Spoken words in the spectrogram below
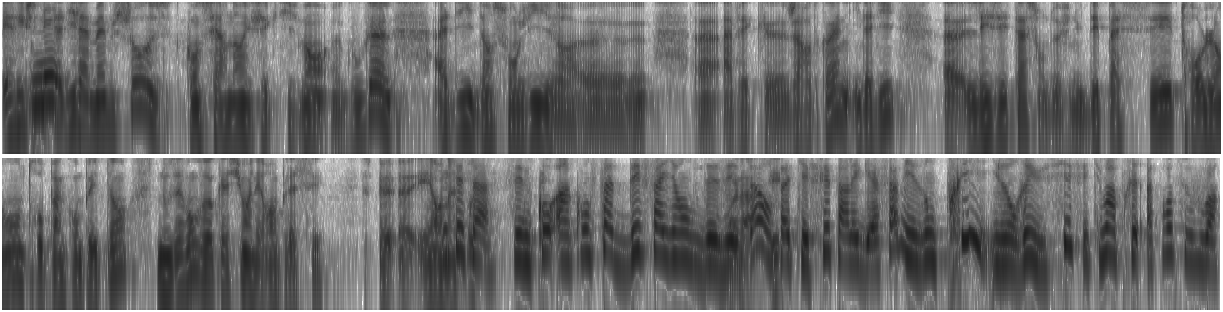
Eric Schmidt Mais- a dit la même chose concernant effectivement Google. A dit dans son livre avec Jared Cohen, il a dit euh, les États sont devenus dépassés, trop lents, trop incompétents. Nous avons vocation à les remplacer. C'est ça, c'est un constat de défaillance des États en fait, qui est fait par les GAFA, mais ils ont pris, ils ont réussi effectivement à, prendre ce pouvoir.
